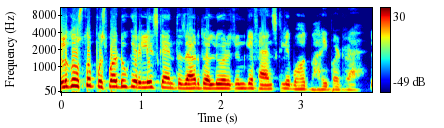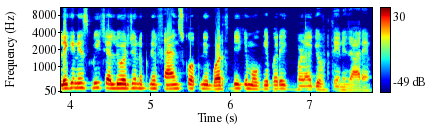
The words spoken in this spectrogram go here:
चलो दोस्तों, पुष्पा टू के रिलीज़ का इंतज़ार तो अल्लू अर्जुन के फैंस के लिए बहुत भारी पड़ रहा है। लेकिन इस बीच अल्लू अर्जुन अपने फैंस को अपने बर्थडे के मौके पर एक बड़ा गिफ्ट देने जा रहे हैं।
